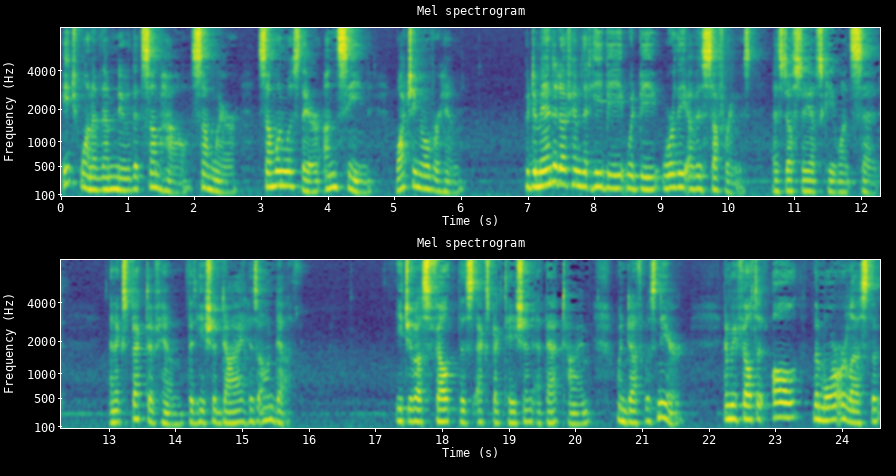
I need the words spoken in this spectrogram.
Each one of them knew that somehow, somewhere, someone was there, unseen, watching over him, who demanded of him that he be, would be worthy of his sufferings, as Dostoevsky once said and expect of him that he should die his own death. Each of us felt this expectation at that time when death was near, and we felt it all the more or less that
